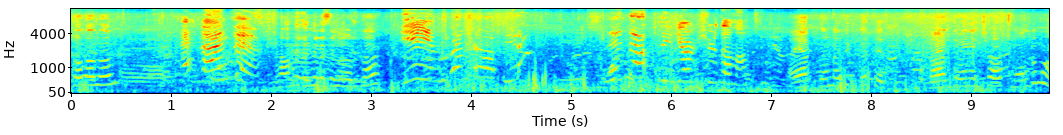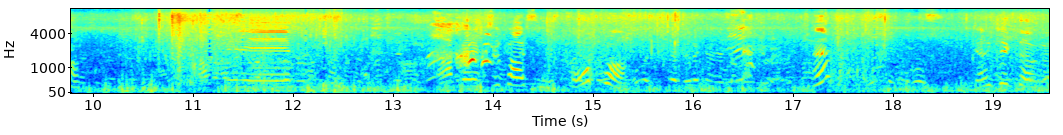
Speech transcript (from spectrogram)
Hazal Hanım, Efendim. ne yapıyorsun orada? İyiyim. Ben ne yapayım? Ben de atlayacağım şuradan atlayacağım. Ayaklarına dikkat et. Merdivene çarpma oldu mu? Aferin. Aferin süpersiniz. Soğuk mu? He? Gerçekten mi?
